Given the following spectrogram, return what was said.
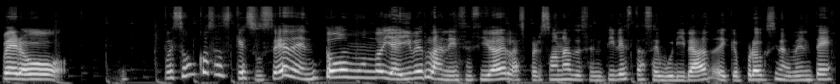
pero pues son cosas que suceden, todo el mundo y ahí ves la necesidad de las personas de sentir esta seguridad de que próximamente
